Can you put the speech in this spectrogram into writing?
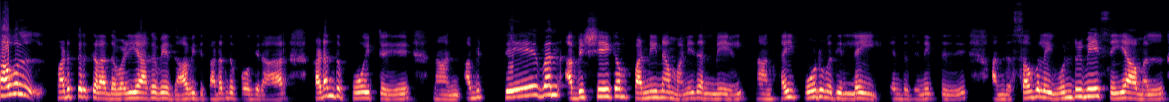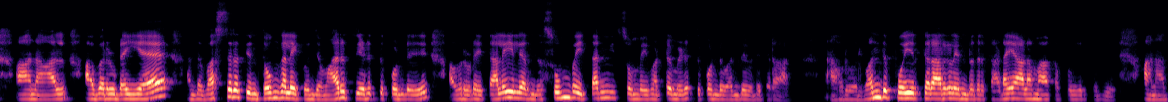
சவுல் படுத்திருக்கிற அந்த வழியாகவே தாவீது கடந்து போகிறார். கடந்து போயிட்டு நான் அபி தேவன் அபிஷேகம் பண்ணின மனிதன் மேல் நான் கை போடுவதில்லை என்று நினைத்து அந்த சவுலை ஒன்றுமே செய்யாமல் ஆனால் அவருடைய அந்த வஸ்திரத்தின் தொங்கலை கொஞ்சம் அறுத்து எடுத்துக்கொண்டு அவருடைய தலையில இருந்த சொம்பை தண்ணீர் சொம்பை மட்டும் எடுத்துக்கொண்டு வந்து விடுகிறான். அவர் வந்து போயிருக்கிறார்கள் என்பதற்கு அடையாளமாக போயிருக்குது. ஆனால் அது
